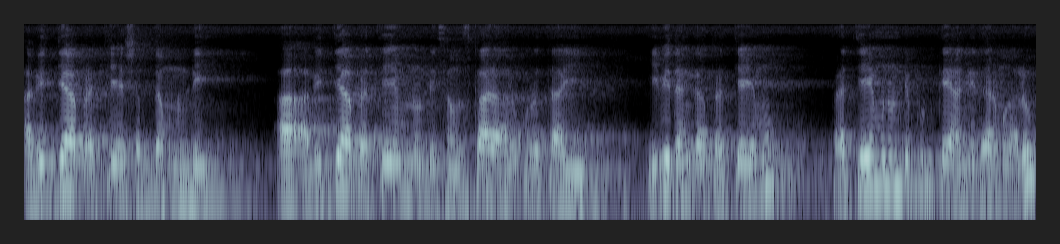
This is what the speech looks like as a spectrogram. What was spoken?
అవిద్యా ప్రత్యయ శబ్దం నుండి ఆ అవిద్యా ప్రత్యయం నుండి సంస్కారాలు పుడతాయి. ఈ విధంగా ప్రత్యయము ప్రత్యయము నుండి పుట్టే అన్ని ధర్మాలు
